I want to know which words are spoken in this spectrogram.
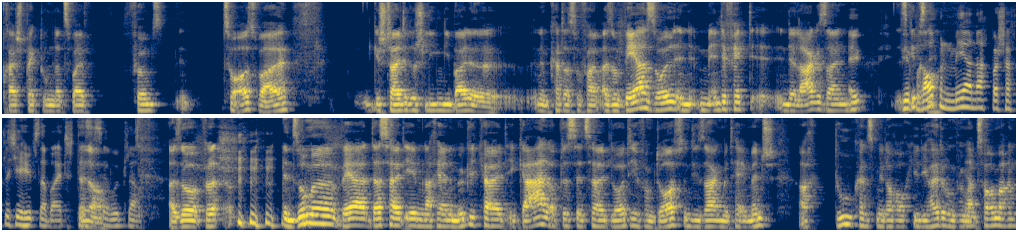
Preisspektrum da zwei Firmen zur Auswahl. Gestalterisch liegen die beide in einem katastrophalen. Also wer soll in, im Endeffekt in der Lage sein? Ey, wir brauchen nicht. mehr nachbarschaftliche Hilfsarbeit. Das genau. ist ja wohl klar. Also in Summe wäre das halt eben nachher eine Möglichkeit, egal ob das jetzt halt Leute hier vom Dorf sind, die sagen mit, hey Mensch, ach du kannst mir doch auch hier die Halterung für ja. meinen Zaun machen.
